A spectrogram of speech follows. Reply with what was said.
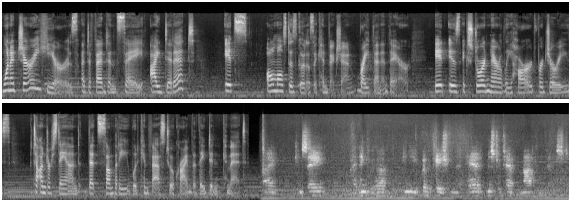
When a jury hears a defendant say, I did it, it's almost as good as a conviction right then and there. It is extraordinarily hard for juries to understand that somebody would confess to a crime that they didn't commit. I can say, I think without any equivocation, that had Mr. Tapp not confessed,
